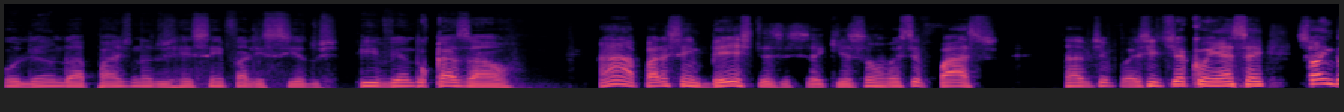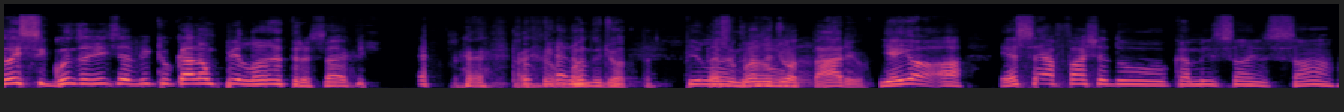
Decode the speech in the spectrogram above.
olhando a página dos recém-falecidos e vendo o casal. Ah, parecem bestas esses aqui, só vai ser fácil. Sabe, tipo, a gente já conhece aí. Só em dois segundos a gente já viu que o cara é um pilantra, sabe? Parece um bando de, parece um bando de otário. E aí, ó, ó, essa é a faixa do Camille Saint-Saëns,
